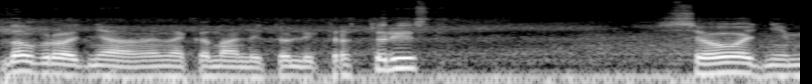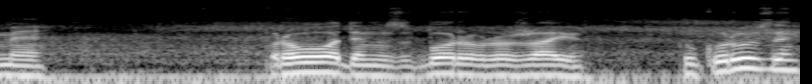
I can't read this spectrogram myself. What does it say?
Доброго дня, ви на каналі Толік Тракторист. Сьогодні ми проводимо збор врожаю кукурузи.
